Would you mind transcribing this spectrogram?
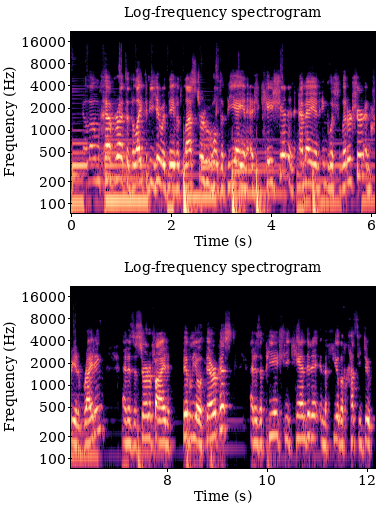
Shalom, Chevra. It's a delight to be here with David Lester, who holds a BA in Education, an MA in English Literature and Creative Writing, and is a certified bibliotherapist and is a PhD candidate in the field of Chassidut.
